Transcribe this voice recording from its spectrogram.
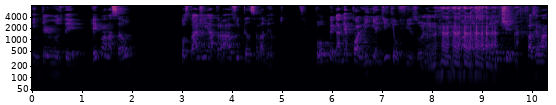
em termos de reclamação, postagem em atraso e cancelamento. Vou pegar minha colinha aqui que eu fiz hoje, gente fazer uma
